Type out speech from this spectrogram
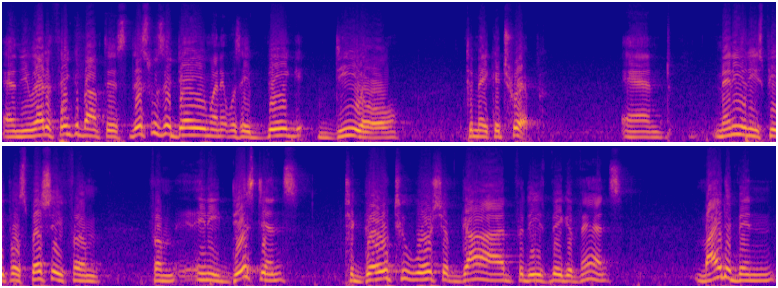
And you got to think about this. This was a day when it was a big deal to make a trip. And many of these people, especially from, from any distance, to go to worship God for these big events might have been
